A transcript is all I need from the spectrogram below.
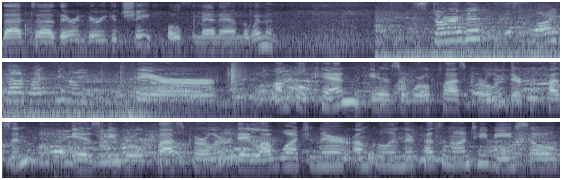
that uh, they're in very good shape, both the men and the women. Started, slide that right behind you. Their Uncle Ken is a world class curler. Their cousin is a world class curler. They love watching their uncle and their cousin on TV, so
